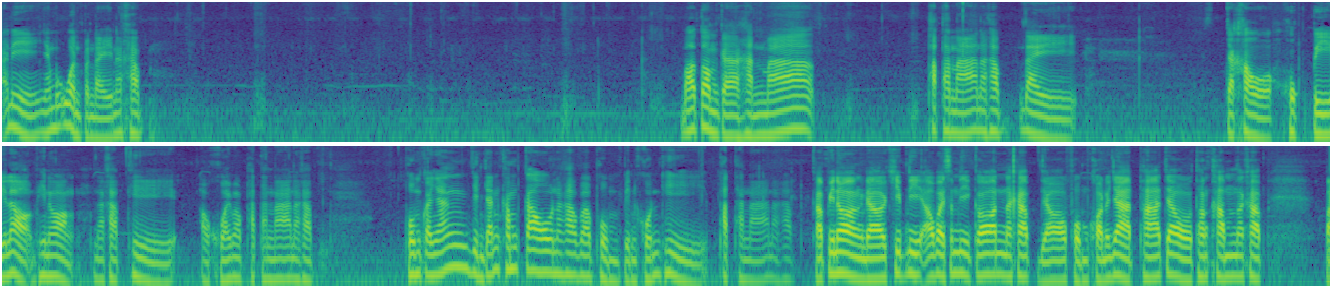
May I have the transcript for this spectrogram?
อันนี้ยังไม่อ้วนปานใดนะครับบ้าต้อมกับหันมาพัฒนานะครับได้จะเข้า 6 ปีแล้วพี่น้องนะครับ ที่เอาควายมาพัฒนานะครับ ผมก็ยังยืนยันคำเก่านะครับ ว่าผมเป็นคนที่พัฒนานะครับ ครับพี่น้องเดี๋ยวคลิปนี้เอาไว้สำนีก่อนนะครับเดี๋ยวผมขออนุญาตพาเจ้าทองคำนะครับ ไป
